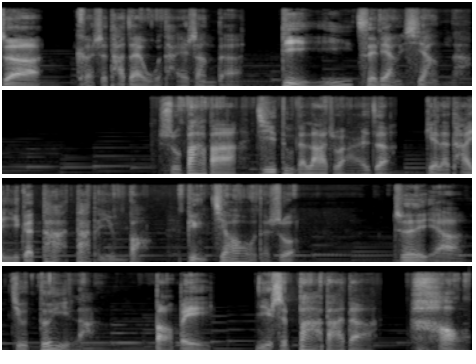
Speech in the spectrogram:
这可是他在舞台上的。第一次亮相呢。鼠爸爸激动地拉住儿子，给了他一个大大的拥抱，并骄傲地说：“这样就对了，宝贝，你是爸爸的好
